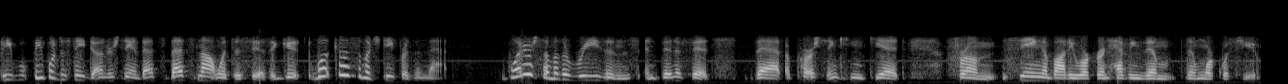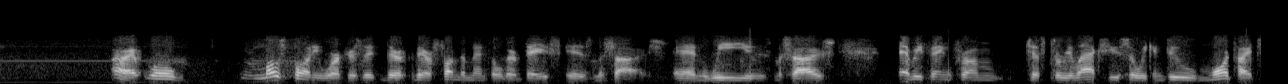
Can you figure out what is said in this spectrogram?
people. People just need to understand that's that's not what this is. It get what well, goes so much deeper than that. What are some of the reasons and benefits that a person can get from seeing a body worker and having them them work with you? All right. Well, most body workers, their their fundamental, their base is massage, and we use massage everything from just to relax you, so we can do more types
